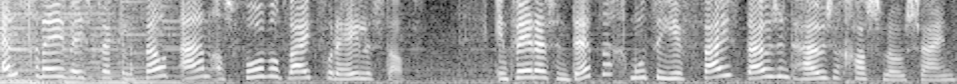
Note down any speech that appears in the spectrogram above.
Enschede wees Twekkelenveld aan als voorbeeldwijk voor de hele stad. In 2030 moeten hier 5000 huizen gasloos zijn.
